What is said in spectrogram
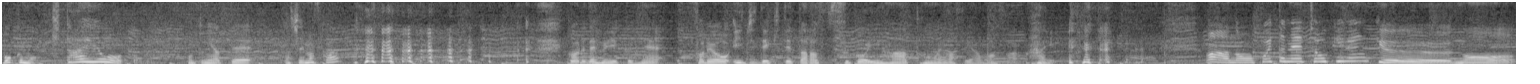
僕も鍛えようと。本当にやってらっしゃいますか？ゴールデンウィークねそれを維持できてたらすごいなと思います山さん。はい。まああのこういったね長期連休の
